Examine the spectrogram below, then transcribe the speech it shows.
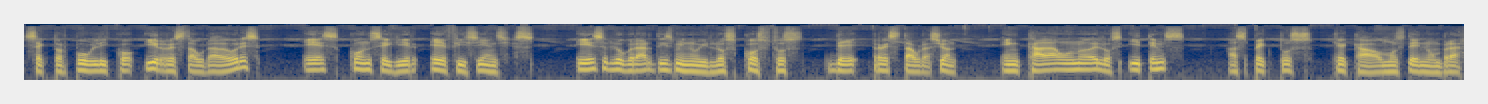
sector público y restauradores es conseguir eficiencias, es lograr disminuir los costos de restauración en cada uno de los ítems, aspectos que acabamos de nombrar.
